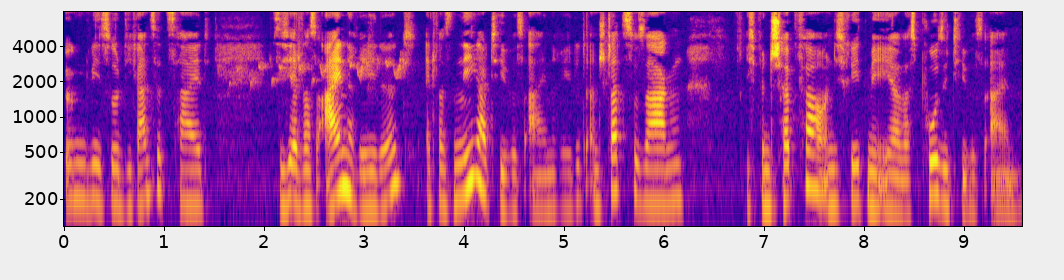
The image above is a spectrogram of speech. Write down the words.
irgendwie so die ganze Zeit sich etwas einredet, etwas Negatives einredet, anstatt zu sagen, ich bin Schöpfer und ich rede mir eher was Positives ein.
